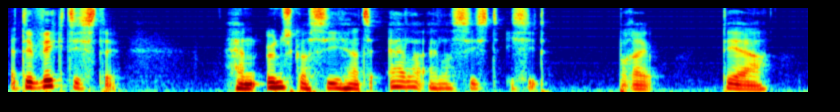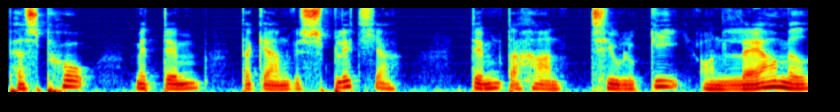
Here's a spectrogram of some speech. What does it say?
at det vigtigste, han ønsker at sige her til aller, aller sidst i sit brev, det er, pas på med dem, der gerne vil splitte jer, dem, der har en teologi og en lære med,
